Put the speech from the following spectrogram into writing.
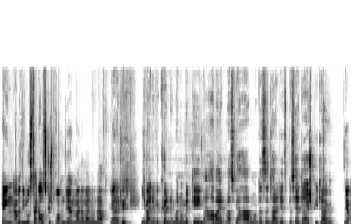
hängen, aber sie muss halt ausgesprochen werden, meiner Meinung nach. Ja, natürlich. Ich meine, wir können immer nur mit denen arbeiten, was wir haben. Und das sind halt jetzt bisher drei Spieltage. Ja.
